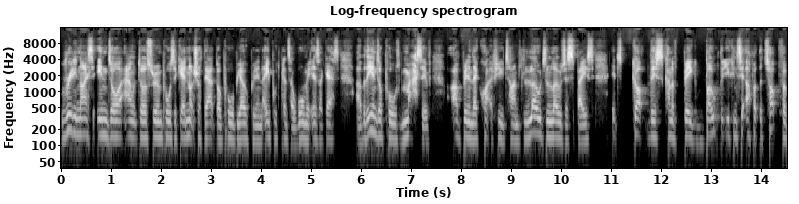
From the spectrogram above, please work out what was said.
Really nice indoor, outdoor swimming pools. Again, not sure if the outdoor pool will be open in April. Depends how warm it is, I guess. Uh, but the indoor pool's massive. I've been in there quite a few times. Loads and loads of space. It's got this kind of big boat that you can sit up at the top for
